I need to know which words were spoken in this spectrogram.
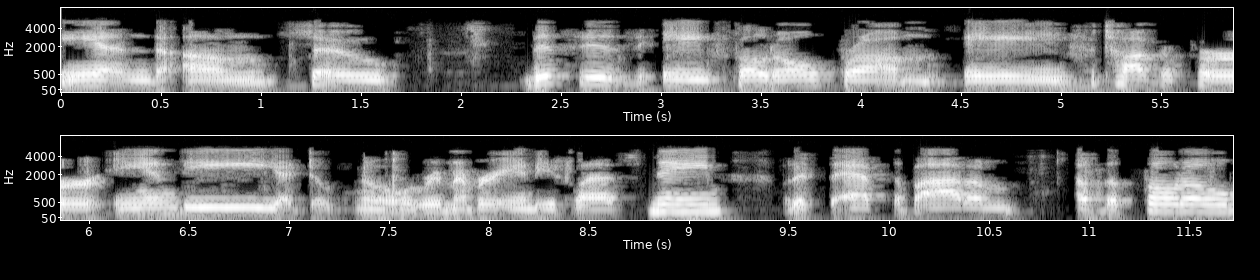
And um, so this is a photo from a photographer, Andy, I don't know, remember Andy's last name, but it's at the bottom of the photo.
